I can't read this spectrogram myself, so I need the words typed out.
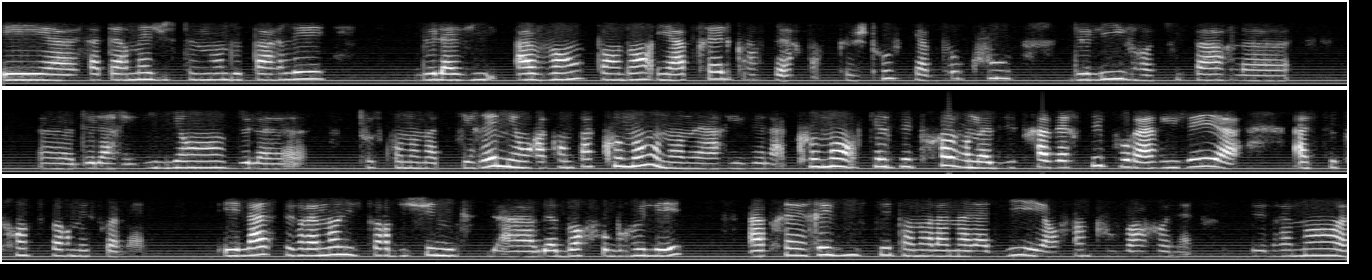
Et ça permet justement de parler de la vie avant, pendant et après le cancer, parce que je trouve qu'il y a beaucoup de livres qui parlent euh, de la résilience, de tout ce qu'on en a tiré, mais on raconte pas comment on en est arrivé là, comment, quelles épreuves on a dû traverser pour arriver à, à se transformer soi-même. Et là, c'est vraiment l'histoire du phénix. D'abord, faut brûler, après résister pendant la maladie et enfin pouvoir renaître. C'est vraiment euh,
